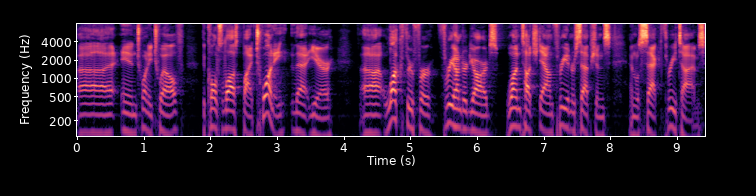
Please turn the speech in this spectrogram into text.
uh, in 2012. The Colts lost by 20 that year. Uh, Luck threw for 300 yards, one touchdown, three interceptions, and was sacked three times.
